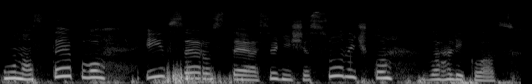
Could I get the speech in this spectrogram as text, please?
у нас тепло і все росте. А сьогодні ще сонечко, взагалі клас.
